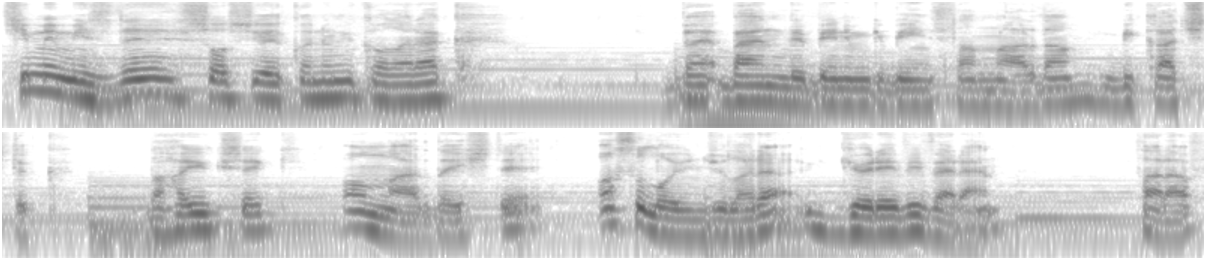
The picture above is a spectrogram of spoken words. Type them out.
Kimimiz de sosyoekonomik olarak ben ve benim gibi insanlardan birkaç tık daha yüksek. Onlar da işte asıl oyunculara görevi veren taraf.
